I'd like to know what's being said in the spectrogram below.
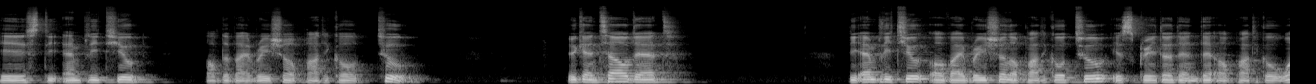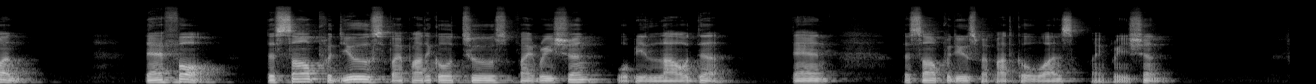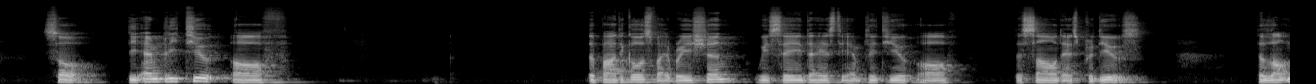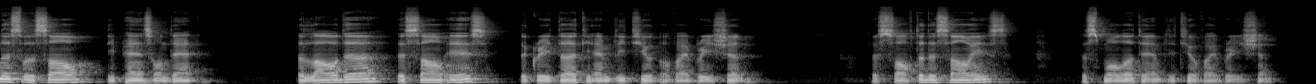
is the amplitude of the vibration of particle 2. You can tell that the amplitude of vibration of particle 2 is greater than that of particle 1. Therefore, the sound produced by particle 2's vibration will be louder than the sound produced by particle 1's vibration. So, the amplitude of the particle's vibration, we say that is the amplitude of the sound that is produced. The loudness of the sound depends on that. The louder the sound is, the greater the amplitude of vibration. The softer the sound is, the smaller the amplitude of vibration.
